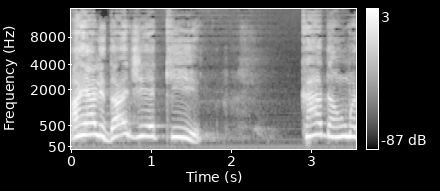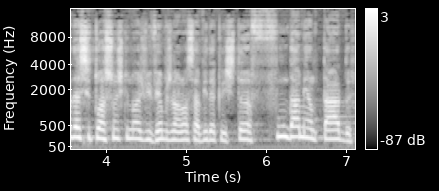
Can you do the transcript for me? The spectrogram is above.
A realidade é que cada uma das situações que nós vivemos na nossa vida cristã, fundamentadas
